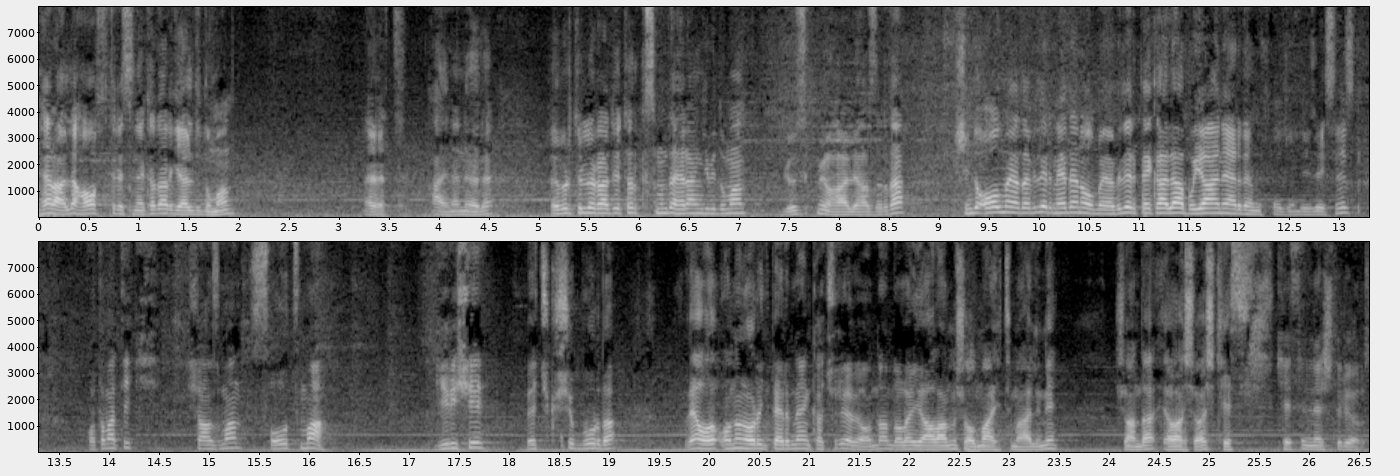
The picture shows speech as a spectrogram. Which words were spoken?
herhalde hava filtresine kadar geldi duman. Evet, aynen öyle. Öbür türlü radyatör kısmında herhangi bir duman gözükmüyor hali hazırda. Şimdi olmayabilir. Neden olmayabilir? Pekala bu yağ nereden ustacığım diyeceksiniz. Otomatik şanzıman soğutma girişi ve çıkışı burada. Ve o, onun o-ringlerinden kaçırıyor ve ondan dolayı yağlanmış olma ihtimalini şu anda yavaş yavaş kes, kesinleştiriyoruz.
